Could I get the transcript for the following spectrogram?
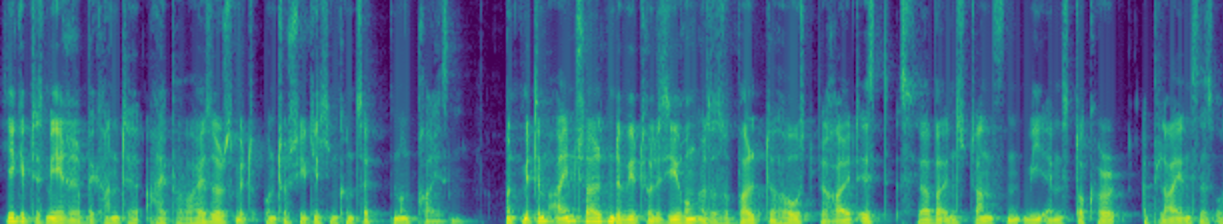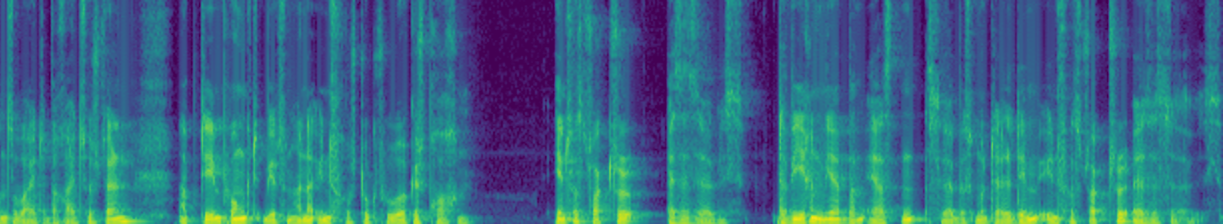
Hier gibt es mehrere bekannte Hypervisors mit unterschiedlichen Konzepten und Preisen. Und mit dem Einschalten der Virtualisierung, also sobald der Host bereit ist, Serverinstanzen, VMs, Docker, Appliances und so weiter bereitzustellen, ab dem Punkt wird von einer Infrastruktur gesprochen. Infrastructure as a Service. Da wären wir beim ersten Service-Modell, dem Infrastructure as a Service.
